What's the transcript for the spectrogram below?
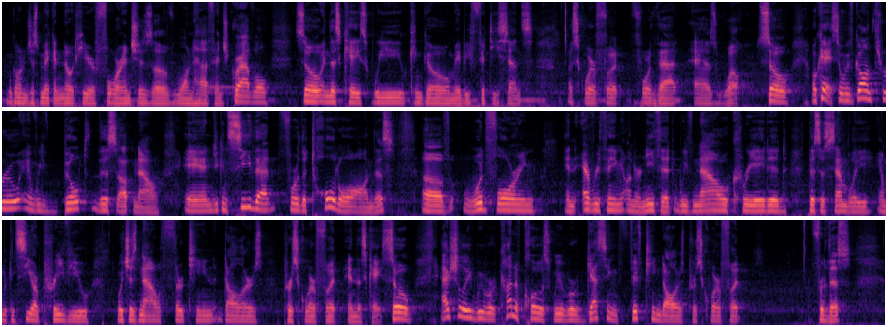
I'm going to just make a note here, four inches of one half inch gravel. So in this case, we can go maybe 50 cents a square foot for that as well. So, okay, so we've gone through and we've built this up now. And you can see that for the total on this of wood flooring, and everything underneath it, we've now created this assembly and we can see our preview, which is now $13 per square foot in this case. So actually we were kind of close. We were guessing $15 per square foot for this.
